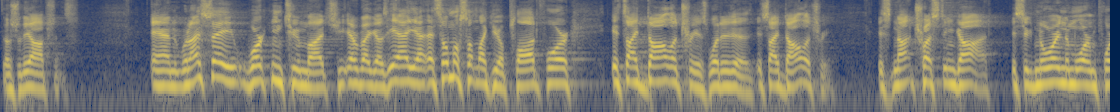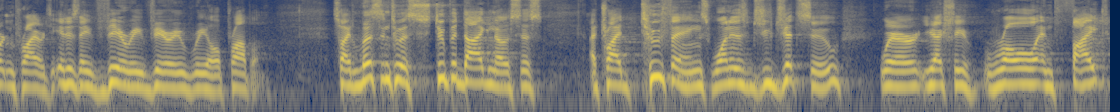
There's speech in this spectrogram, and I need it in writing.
Those are the options. And when I say working too much, everybody goes, yeah, yeah, it's almost something like you applaud for. It's idolatry, is what it is. It's idolatry. It's not trusting God, it's ignoring the more important priority. It is a very, very real problem. So I listened to a stupid diagnosis I tried two things. One is jujitsu, where you actually roll and fight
